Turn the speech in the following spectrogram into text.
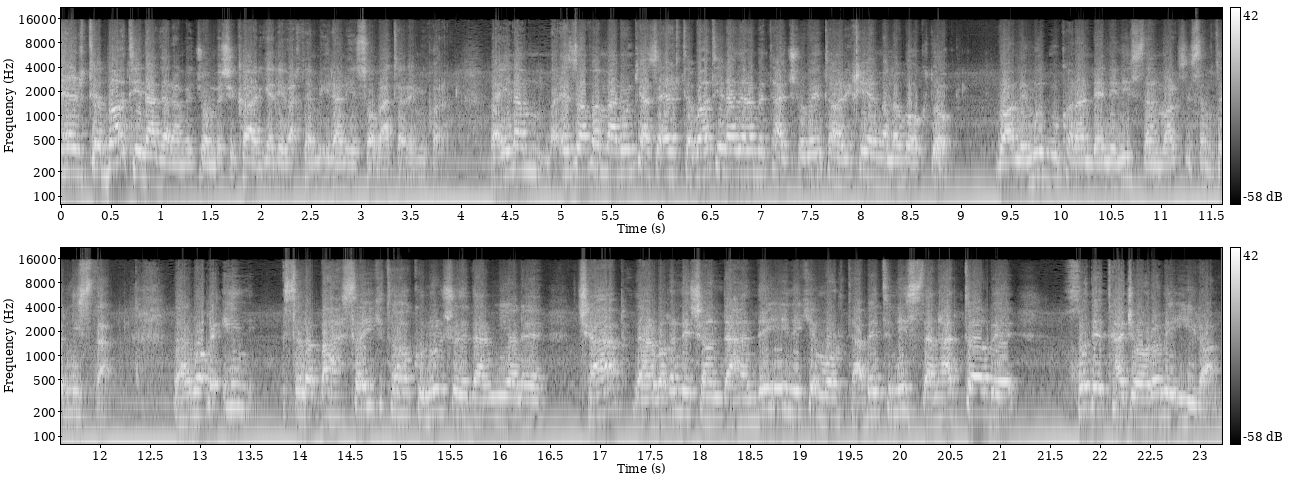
ارتباطی ندارن به جنبش کارگری وقتی هم ایران این صحبت رو می‌کنن. و اینم اضافه بر که از ارتباطی ندارن به تجربه تاریخی انقلاب اکتبر. وانمود می‌کنن لنینیستن مارکسیستن نیستن. در واقع این اصطلاح بحثایی که تا کنون شده در میان چپ در واقع نشان دهنده اینه که مرتبط نیستن حتی به خود تجارب ایران.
